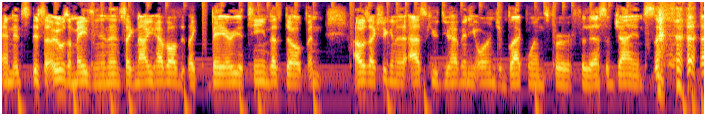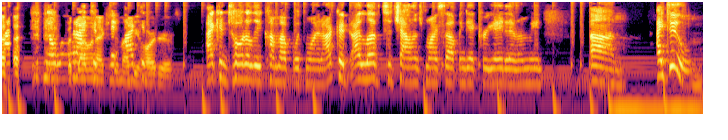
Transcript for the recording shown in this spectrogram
and it's it's it was amazing. And then it's like now you have all the like Bay Area teams. That's dope. And I was actually gonna ask you, do you have any orange and black ones for for the SF Giants? You know what? but I that one could, actually I might be could, harder. I can totally come up with one. I could. I love to challenge myself and get creative. I mean, um, I do.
